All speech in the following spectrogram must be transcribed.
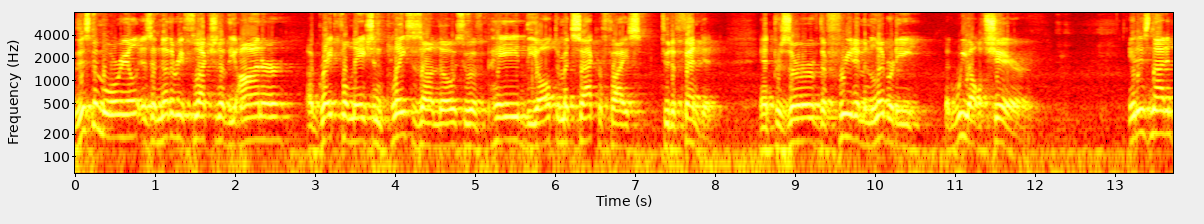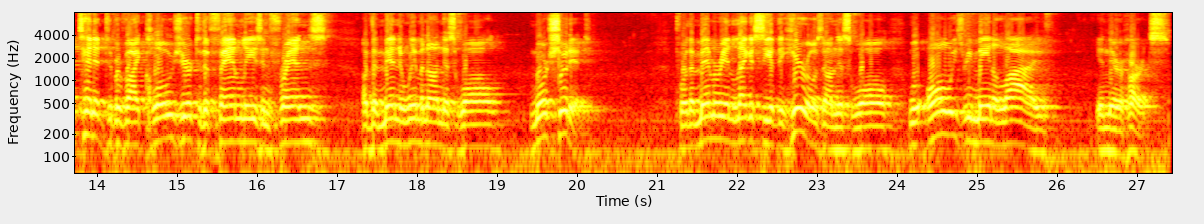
This memorial is another reflection of the honor a grateful nation places on those who have paid the ultimate sacrifice to defend it and preserve the freedom and liberty that we all share. It is not intended to provide closure to the families and friends of the men and women on this wall, nor should it. For the memory and legacy of the heroes on this wall will always remain alive in their hearts.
